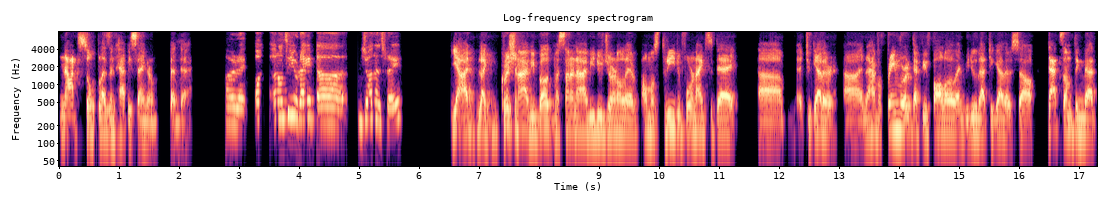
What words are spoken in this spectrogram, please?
not so pleasant, happy Sangram that day. All right. Oh, and also, you write uh, journals, right? Yeah, I, like Krish and I, we both, my son and I, we do journal almost three to four nights a day um, uh, together, uh, and I have a framework that we follow, and we do that together. So that's something that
